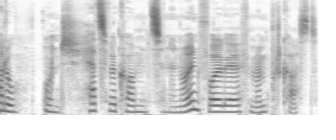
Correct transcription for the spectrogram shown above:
Hallo und herzlich willkommen zu einer neuen Folge von meinem Podcast.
